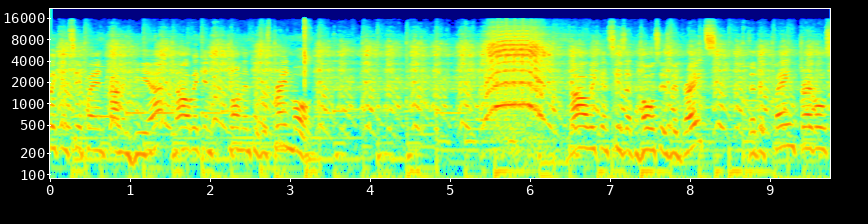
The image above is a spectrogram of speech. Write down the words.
we can see paint coming here. Now we can turn into the spraying mode. Now we can see that the hose is vibrates, that the paint travels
